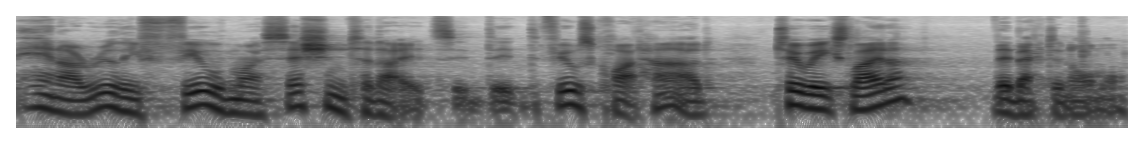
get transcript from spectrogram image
man, I really feel my session today. It, it feels quite hard. Two weeks later, they're back to normal.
